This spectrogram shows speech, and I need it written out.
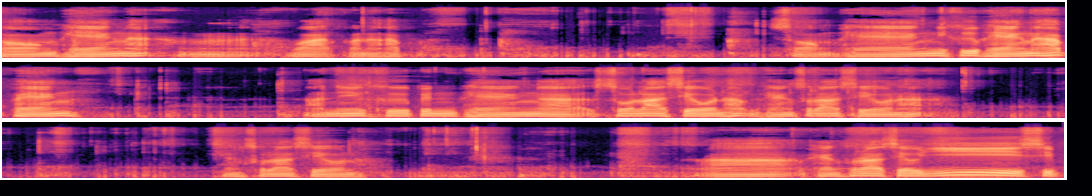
สองแผงนะวาดก่อนนะครับสองแผงนี่คือแผงนะครับ แผง อันนี้คือเป็นแผงโซลาเซลล์นะครับ แผงโซลาเซลล์นะฮะแผงโซลาเซลล์นะแผงโซลาเซลล์ยี่สิบ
